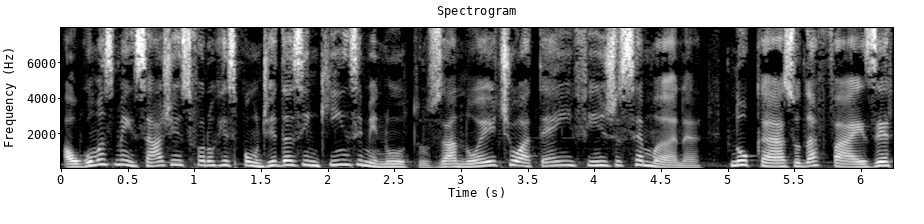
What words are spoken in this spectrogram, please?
algumas mensagens foram respondidas em 15 minutos, à noite ou até em fins de semana. No caso da Pfizer,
